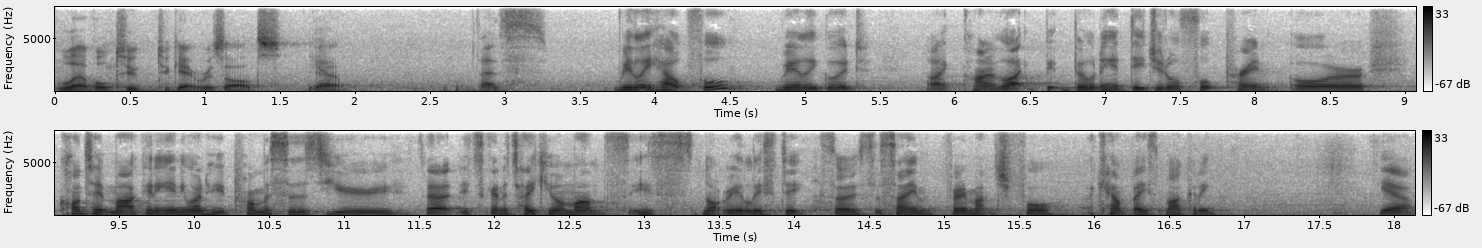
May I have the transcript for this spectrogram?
level to, to get results. Yeah. That's really helpful, really good like kind of like building a digital footprint or content marketing anyone who promises you that it's going to take you a month is not realistic. So it's the same very much for account-based marketing. Yeah.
